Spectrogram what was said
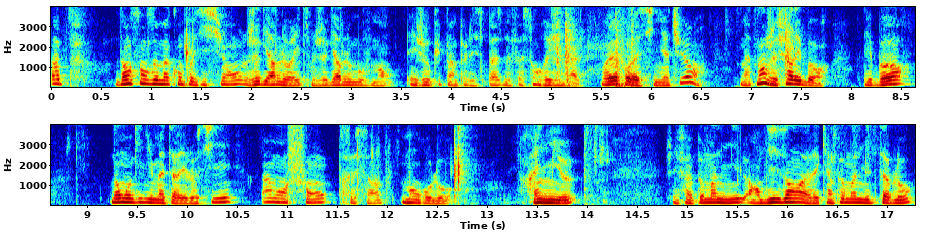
Hop, dans le sens de ma composition, je garde le rythme, je garde le mouvement, et j'occupe un peu l'espace de façon originale. Voilà pour la signature. Maintenant, je vais faire les bords. Les bords, dans mon guide du matériel aussi, un manchon très simple, mon rouleau, rien de mieux. J'ai fait un peu moins de 1000, en 10 ans avec un peu moins de 1000 tableaux,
